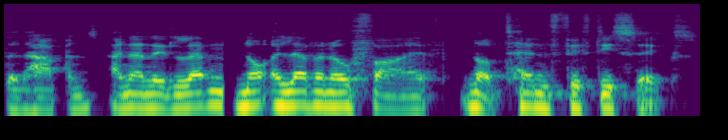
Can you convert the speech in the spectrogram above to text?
that happens. And then at 11, not 11.05, not 10.56,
